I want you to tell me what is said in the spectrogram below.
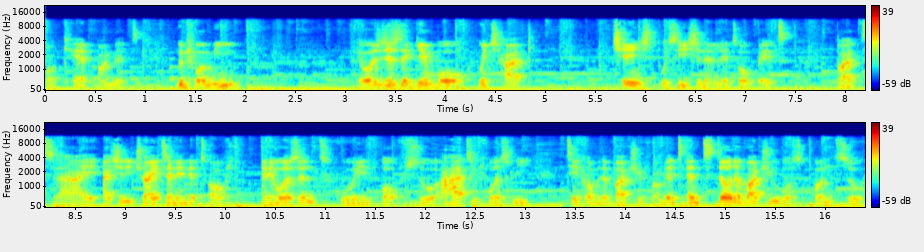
occurred on it. Good for me. It was just the gimbal which had changed position a little bit but I actually tried turning it off and it wasn't going off. So I had to firstly take off the battery from it and still the battery was on. So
